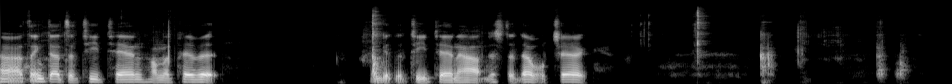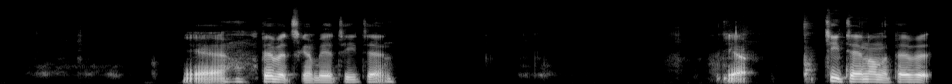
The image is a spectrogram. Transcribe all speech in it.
uh, I think that's a T10 on the pivot. I'll get the T10 out just to double check yeah pivot's gonna be a T10 yeah T10 on the pivot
